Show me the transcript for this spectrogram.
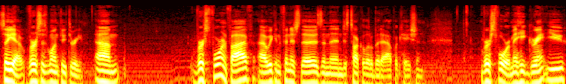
So, yeah, verses 1 through 3. Um, verse 4 and 5, uh, we can finish those and then just talk a little bit of application. Verse 4 May he grant you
